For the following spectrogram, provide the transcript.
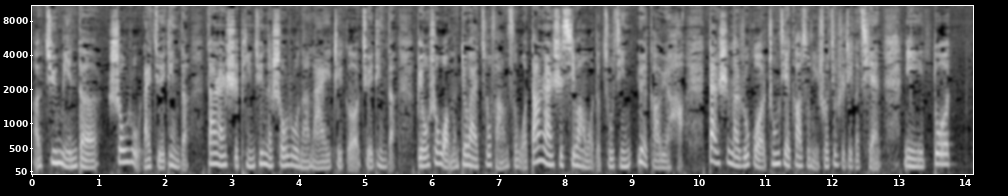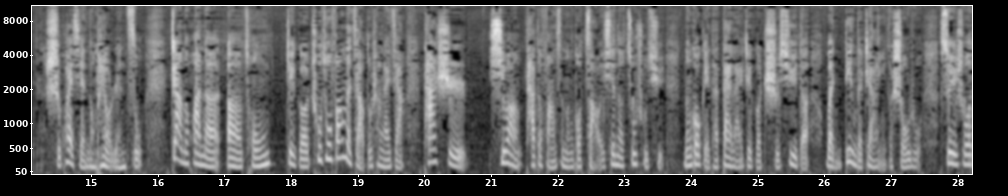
呃居民的收入来决定的，当然是平均的收入呢来这个决定的。比如说我们对外租房子，我当然是希望我的租金越高越好。但是呢，如果中介告诉你说就是这个钱，你多十块钱都没有人租，这样的话呢，呃，从这个出租方的角度上来讲，它是。希望他的房子能够早一些呢租出去，能够给他带来这个持续的稳定的这样一个收入。所以说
